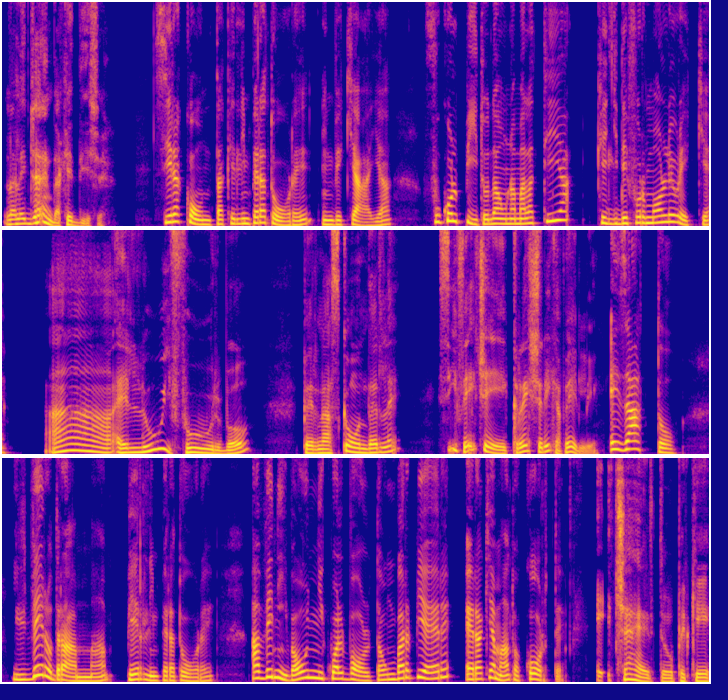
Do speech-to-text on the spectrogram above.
la leggenda che dice? Si racconta che l'imperatore, in vecchiaia, fu colpito da una malattia che gli deformò le orecchie. Ah, e lui furbo? Per nasconderle si fece crescere i capelli. Esatto! Il vero dramma, per l'imperatore, avveniva ogni qualvolta un barbiere era chiamato a corte. E certo, perché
